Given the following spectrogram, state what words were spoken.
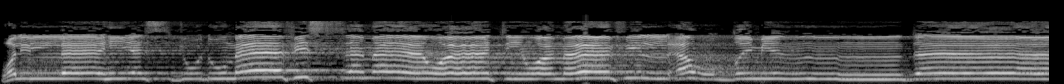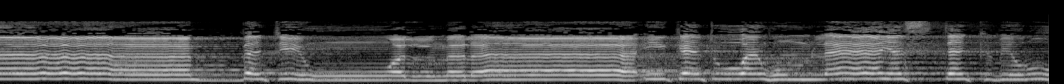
ولله يسجد ما في السماوات وما في الأرض من دابة والملائكة وهم لا يستكبرون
